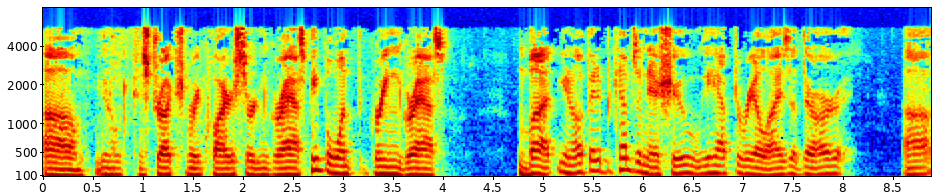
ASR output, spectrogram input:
Um, you know, construction requires certain grass. People want green grass. But, you know, if it becomes an issue, we have to realize that there are uh,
